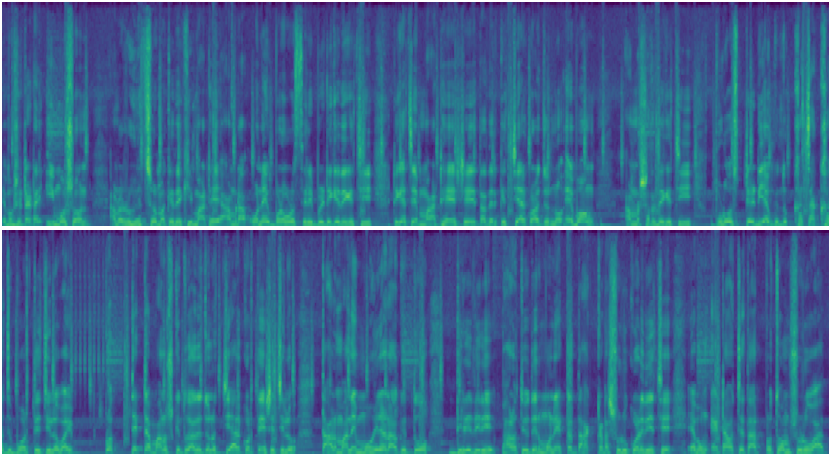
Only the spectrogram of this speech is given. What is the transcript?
এবং সেটা একটা ইমোশন আমরা রোহিত শর্মাকে দেখি মাঠে। আমরা অনেক বড় বড় সেলিব্রিটিকে দেখেছি, ঠিক আছে? মাঠে এসে তাদেরকে চেয়ার করার জন্য এবং আমরা সাথে দেখেছি, পুরো স্টেডিয়াম কিন্তু খাচাখাচ ভর্তি ছিল ভাই। প্রত্যেকটা মানুষ কিন্তু তাদের জন্য চেয়ার করতে এসেছিল। তার মানে মহিলারাও কিন্তু ধীরে ধীরে ভারতীয়দের মনে একটা দাগ কাটা শুরু করে দিয়েছে। এবং এটা হচ্ছে তার প্রথম শুরুয়াত।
